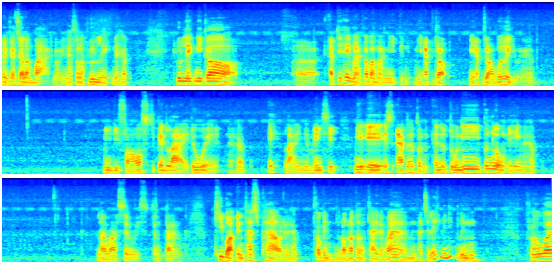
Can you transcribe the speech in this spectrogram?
มันก็จะลำบากหน่อยนะสำหรับรุ่นเล็กนะครับ รุ่นเล็กนี่ก็แอปที่ให้มาก็ประมาณนี้เป็นมีแอป draw มีแอป drawer อยู่นะครับ มี default ที่เป็น Line ด้วยนะครับ เอ๊ะ Line มีไม่สิมี AS app นะครับตัวอันตัวนี้เพิ่งลงเองนะครับ Lava Service ต่างๆ คีย์บอร์ดเป็น Touch Pad นะครับ ก็เป็นรองรับภาษาไทยแต่ว่ามันอาจจะเล็กนิดนึง เพราะว่า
